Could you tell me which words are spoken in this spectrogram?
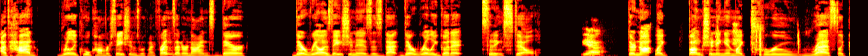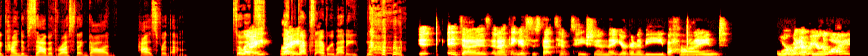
I've had really cool conversations with my friends that are nines, their their realization is is that they're really good at sitting still. Yeah. They're not like functioning in like true rest, like the kind of Sabbath rest that God has for them. So Right, right. it affects everybody. It it does, and I think it's just that temptation that you're going to be behind, or whatever your lie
